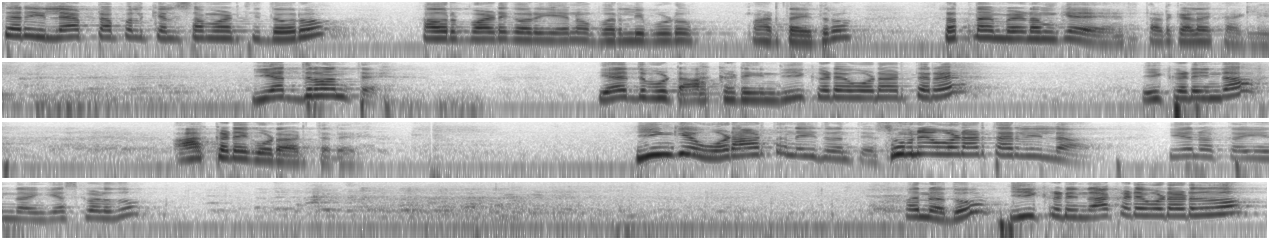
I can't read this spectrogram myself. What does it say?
ಸರಿ ಲ್ಯಾಪ್ಟಾಪಲ್ಲಿ ಕೆಲಸ ಮಾಡ್ತಿದ್ದವರು, ಅವ್ರ ಪಾಡಿಗೆ ಅವ್ರಿಗೆ ಏನೋ ಬರಲಿ ಬಿಡು ಮಾಡ್ತಾಯಿದ್ರು ರತ್ನ ಮೇಡಮ್ಗೆ ತಡ್ಕೊಳಕ್ಕಾಗಲಿಲ್ಲ. ಎದ್ರಂತೆ. ಎದ್ಬಿಟ್ಟು ಆ ಕಡೆಯಿಂದ ಈ ಕಡೆ ಓಡಾಡ್ತಾರೆ, ಈ ಕಡೆಯಿಂದ ಆ ಕಡೆಗೆ ಓಡಾಡ್ತಾರೆ. ಹಿಂಗೆ ಓಡಾಡ್ತಾನೆ ಇದ್ರಂತೆ. ಸುಮ್ಮನೆ ಓಡಾಡ್ತಾ ಇರಲಿಲ್ಲ. ಏನೋ ಕೈಯಿಂದ ಹಂಗೆ ಎಸ್ಕೊಳ್ಳೋದು. ಅನ್ನೋದು ಈ ಕಡೆಯಿಂದ ಆ ಕಡೆ ಓಡಾಡೋದು.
